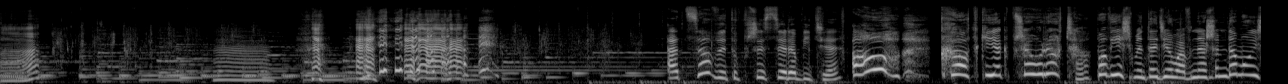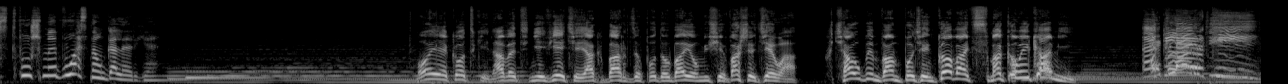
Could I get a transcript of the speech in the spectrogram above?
A? Hmm. A co wy tu wszyscy robicie? O! Kotki jak przeuroczo! Powieśmy te dzieła w naszym domu i stwórzmy własną galerię. Moje kotki, nawet nie wiecie, jak bardzo podobają mi się wasze dzieła. Chciałbym wam podziękować smakołykami. Eklerki!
